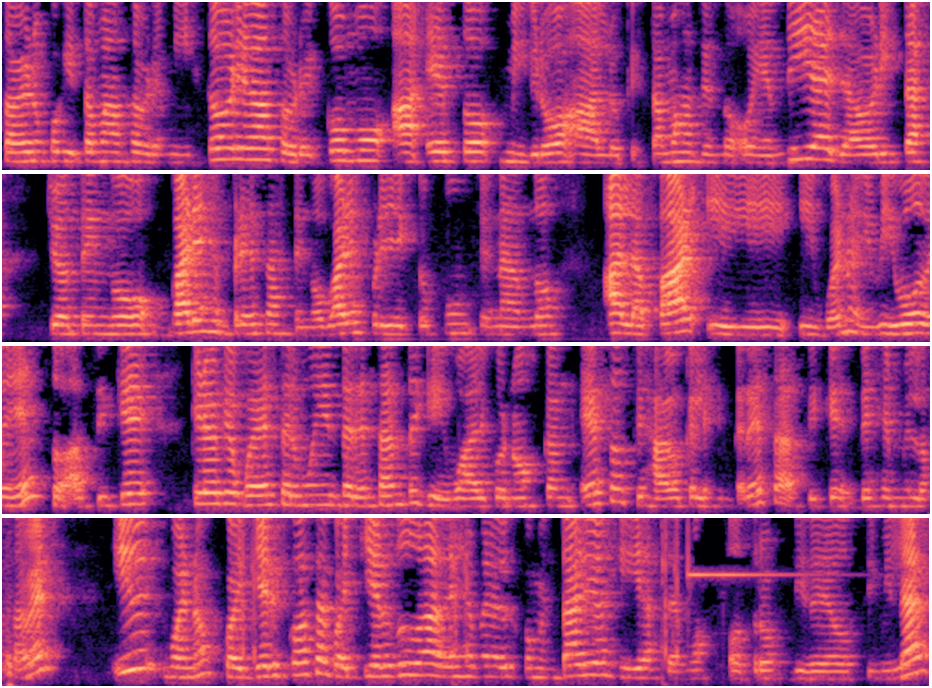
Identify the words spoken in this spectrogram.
saber un poquito más sobre mi historia, sobre cómo a eso migró a lo que estamos haciendo hoy en día. Ya ahorita yo tengo varias empresas, tengo varios proyectos funcionando a la par y, bueno, y vivo de eso. Así que creo que puede ser muy interesante que igual conozcan eso si es algo que les interesa. Así que déjenmelo saber. Y bueno, cualquier cosa, cualquier duda, déjenme en los comentarios y hacemos otro video similar.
